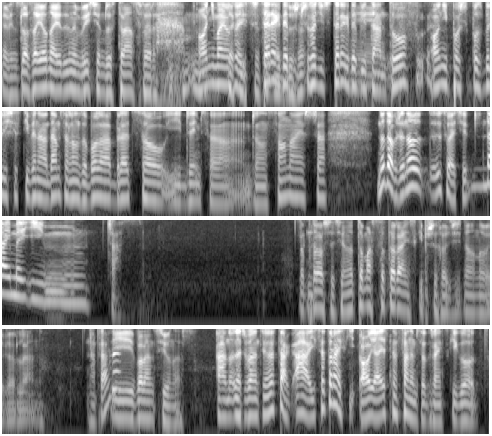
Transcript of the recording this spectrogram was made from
A Więc dla Zajona jedynym wyjściem to jest transfer. Oni mają tutaj czterech, debi- przychodzi czterech debiutantów. Oni pozbyli się Stevena Adamsa, Lonzo Bola, Bledsoe i Jamesa Johnsona jeszcze. No dobrze, no słuchajcie, dajmy im czas. No proszę cię, no Tomasz Satorański przychodzi do Nowego Orlanu. Naprawdę? I Valanciunas. A, no, znaczy Valentynus tak. A, i Satorański. O, ja jestem fanem Satorańskiego od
